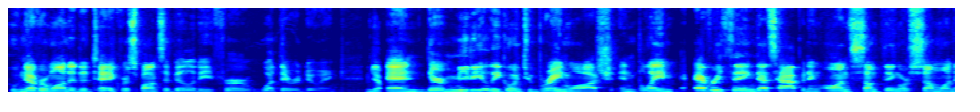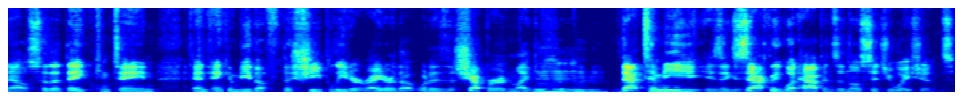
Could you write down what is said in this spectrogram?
who never wanted to take responsibility for what they were doing. Yep. And they're immediately going to brainwash and blame everything that's happening on something or someone else so that they contain and, and can be the the sheep leader, right? Or the what is the shepherd and like Mhm. hmm that to me is exactly what happens in those situations.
